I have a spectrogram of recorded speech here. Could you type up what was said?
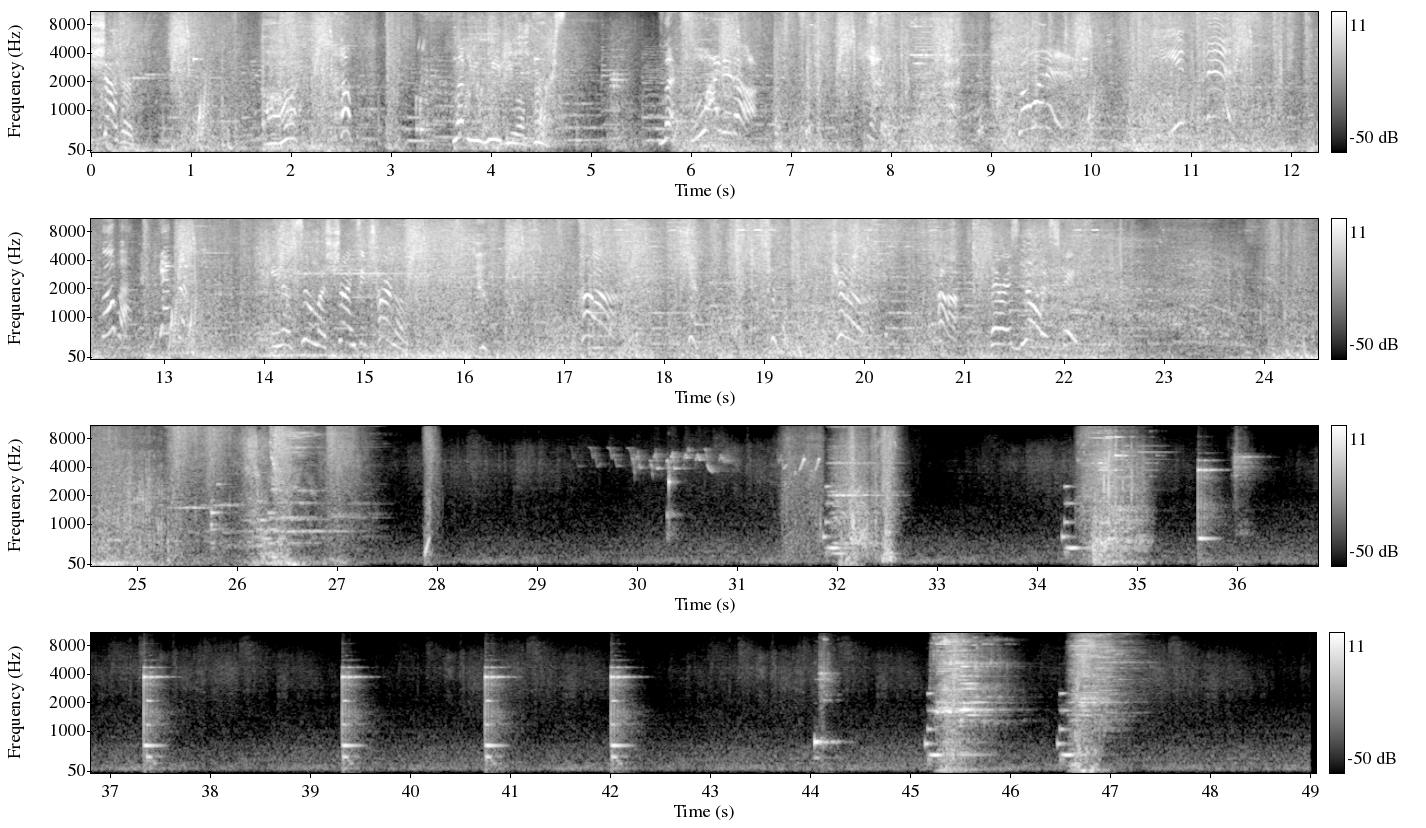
shattered! Huh? Let me weave you a verse. Let's light it up! Going in! Eat this! Boba, get them! Inazuma shines eternal! There is no escape!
